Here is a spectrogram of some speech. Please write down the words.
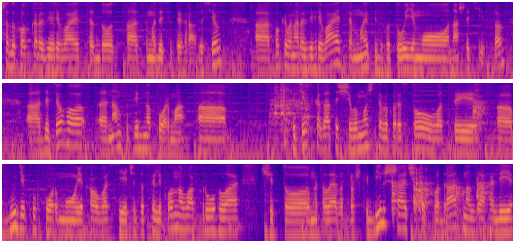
Наша духовка розігрівається до 170 градусів. Поки вона розігрівається, ми підготуємо наше тісто. Для цього е, нам потрібна форма. Хотів сказати, що ви можете використовувати будь-яку форму, яка у вас є, чи то силіконова кругла, чи то металева трошки більша, чи то квадратна взагалі.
